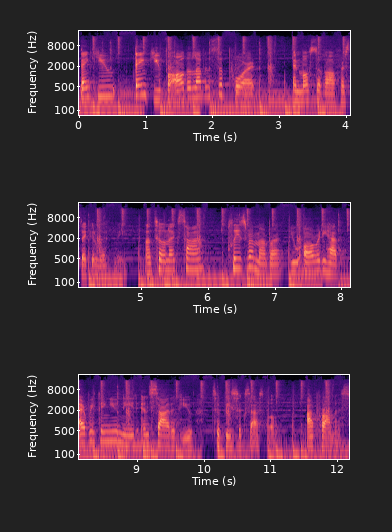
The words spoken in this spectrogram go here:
Thank you, thank you for all the love and support, and most of all, for sticking with me. Until next time, please remember you already have everything you need inside of you to be successful. I promise.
